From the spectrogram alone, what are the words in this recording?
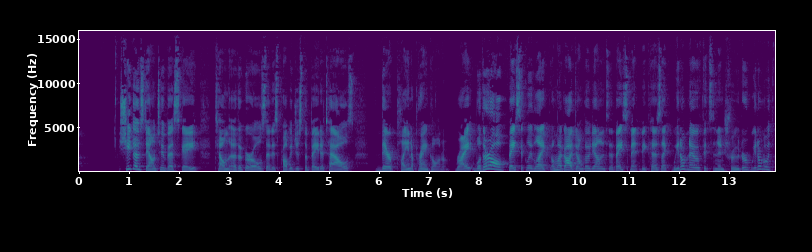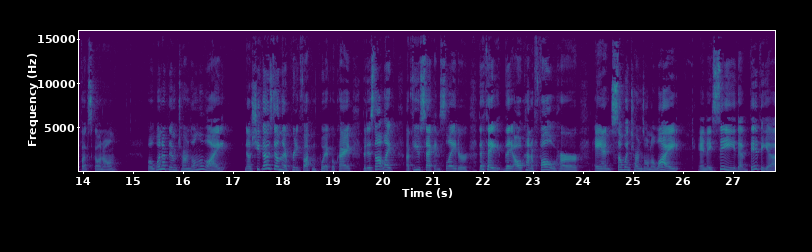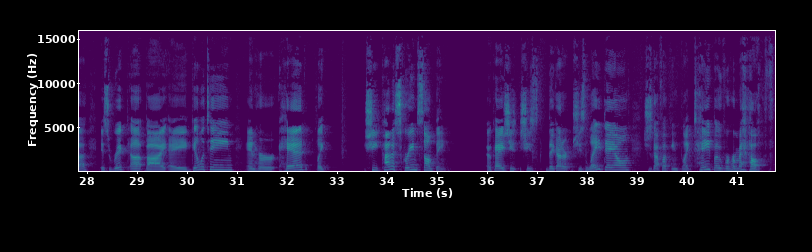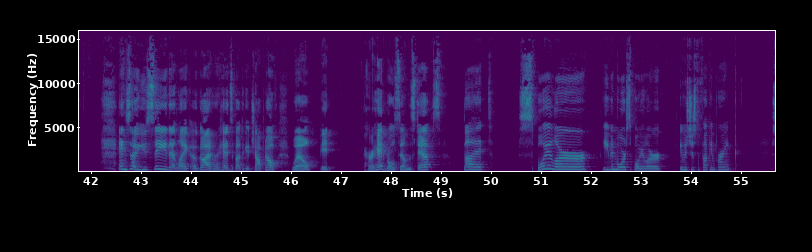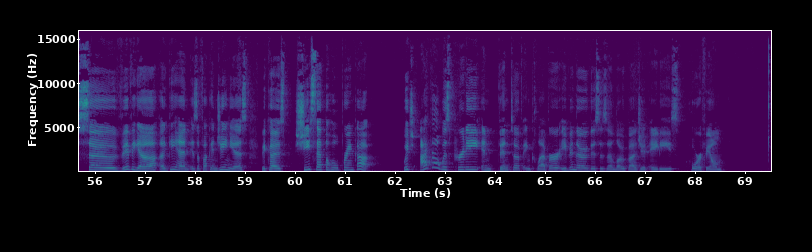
she goes down to investigate, telling the other girls that it's probably just the Beta Taus. They're playing a prank on them, right? Well, they're all basically like, oh my God, don't go down into the basement because, like, we don't know if it's an intruder. We don't know what the fuck's going on. Well, one of them turns on the light. Now, she goes down there pretty fucking quick, okay? But it's not like a few seconds later that they, they all kind of follow her and someone turns on a light and they see that Vivia is rigged up by a guillotine and her head like she kind of screams something okay? She she's they got her she's laid down she's got fucking like tape over her mouth. And so you see that like oh god her head's about to get chopped off. Well it her head rolls down the steps but spoiler even more spoiler it was just a fucking prank so Vivia, again, is a fucking genius because she set the whole prank up, which I thought was pretty inventive and clever, even though this is a low budget 80s horror film.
